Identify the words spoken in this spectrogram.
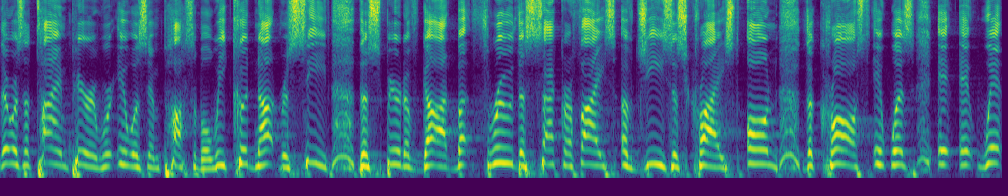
there was a time period where it was impossible. We could not receive the Spirit of God, but through the sacrifice of Jesus Christ on the cross, it was it, it went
